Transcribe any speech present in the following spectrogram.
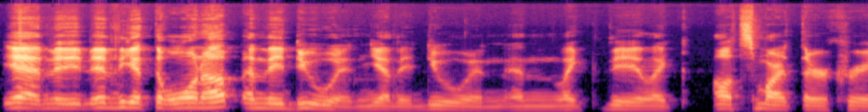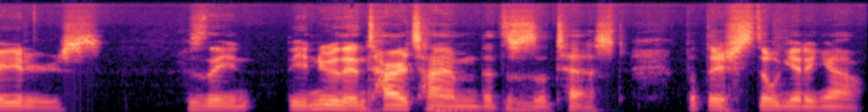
yeah, they they get the one up and they do win. Yeah, they do win, and like they like outsmart their creators because they they knew the entire time that this is a test, but they're still getting out.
